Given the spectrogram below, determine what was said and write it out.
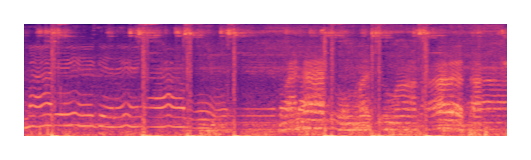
મારે ઘેરે આવો વાલા ઝુમ ઝુમ કરતા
